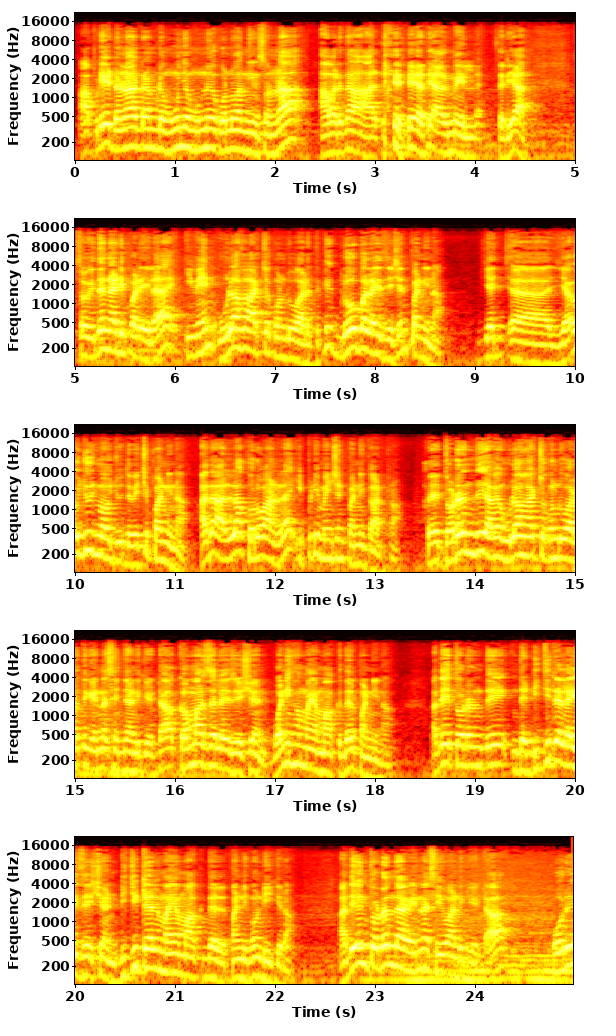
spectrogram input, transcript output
அப்படியே டொனால்ட் ட்ரம்ப் மூஞ்ச முன்னே கொண்டு வந்தீங்கன்னு சொன்னா அவர் தான் யாருமே இல்லை. சரியா? சோ இதன் அடிப்படையில இவன் உலக ஆட்சி கொண்டு வரதுக்கு குளோபலைசேஷன் பண்ணினான் யஜூஜ் மௌஜூத்தை வச்சு பண்ணினான் அதை அல்லாஹ் குர்வான்ல இப்படி மென்ஷன் பண்ணி காட்டுறான். அதை தொடர்ந்து அவன் உலக ஆட்சி கொண்டு வரதுக்கு என்ன செஞ்சான்னு கேட்டா கமர்ஷியலைசேஷன் வணிகமயமாக்குதல் பண்ணினான் அதை தொடர்ந்து இந்த டிஜிட்டலைசேஷன் டிஜிட்டல் மயமாக்குதல் பண்ணி கொண்டு இருக்கிறான் அதையும் தொடர்ந்து அவன் என்ன செய்வான்னு கேட்டா ஒரு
